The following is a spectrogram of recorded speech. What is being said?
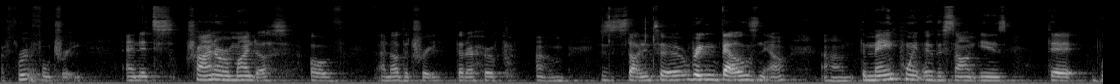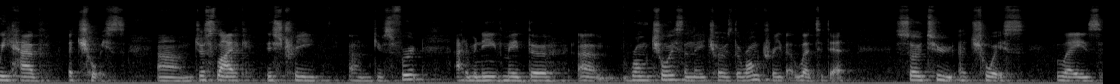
a fruitful tree. And it's trying to remind us of another tree that I hope um, is starting to ring bells now. Um, the main point of the psalm is that we have a choice. Um, just like this tree um, gives fruit, Adam and Eve made the wrong choice and they chose the wrong tree that led to death. So too, a choice lays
